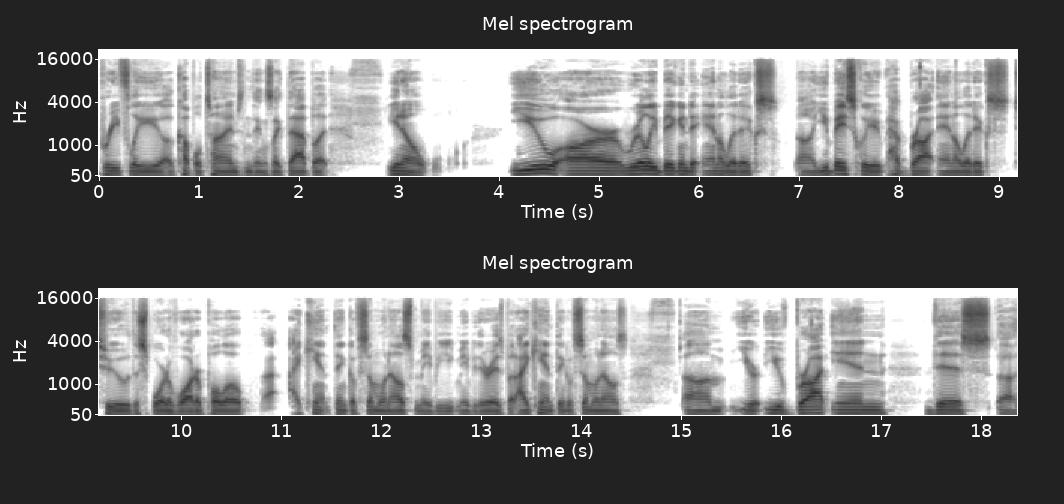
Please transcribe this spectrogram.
briefly a couple times and things like that, but you know, you are really big into analytics. Uh, you basically have brought analytics to the sport of water polo. I can't think of someone else. Maybe maybe there is, but I can't think of someone else. Um, you're you've brought in this uh,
